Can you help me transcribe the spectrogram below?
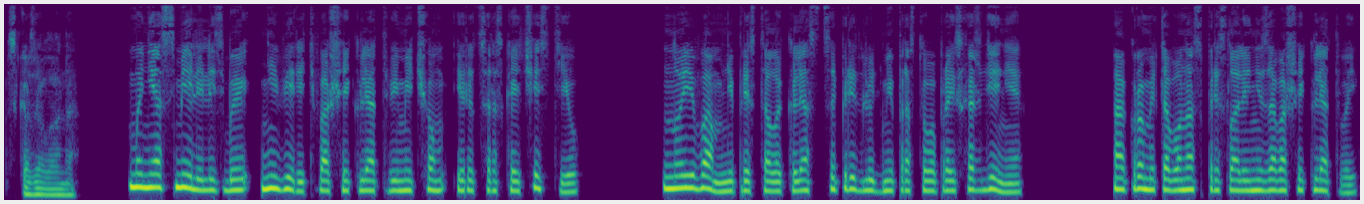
сказала она. Мы не осмелились бы не верить вашей клятве мечом и рыцарской честью, но и вам не пристало клясться перед людьми простого происхождения. А кроме того, нас прислали не за вашей клятвой.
